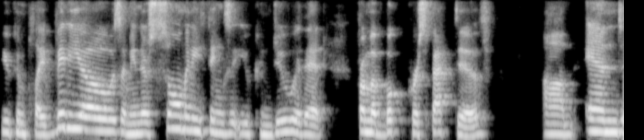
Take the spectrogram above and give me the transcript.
you can play videos. I mean, there's so many things that you can do with it from a book perspective. Um, and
